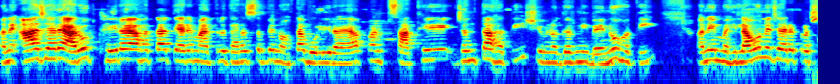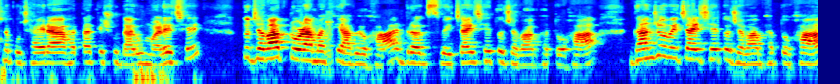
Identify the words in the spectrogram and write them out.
અને આ જ્યારે આરોપ થઈ રહ્યા હતા ત્યારે માત્ર ધારાસભ્ય નહોતા બોલી રહ્યા, પણ સાથે જનતા હતી, શિવનગરની બહેનો હતી. અને મહિલાઓને જ્યારે પ્રશ્ન પૂછાઈ રહ્યા હતા કે શું દારૂ મળે છે તો જવાબ ટોળામાંથી આવ્યો, હા ડ્રગ્સ વેચાય છે તો જવાબ હતો, હા. ગાંજો વેચાય છે તો જવાબ હતો, હા.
